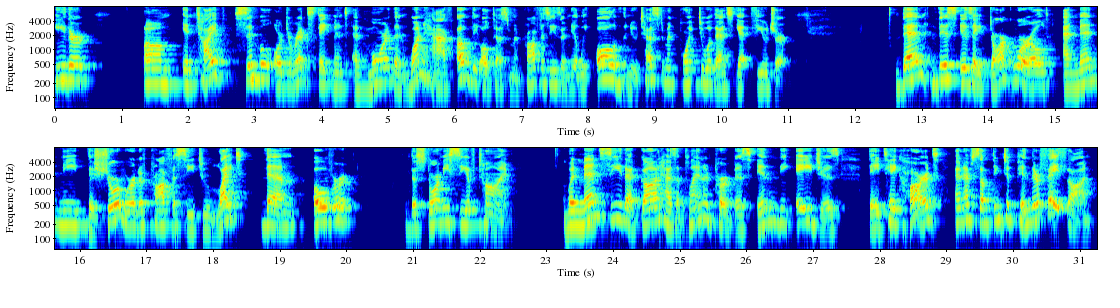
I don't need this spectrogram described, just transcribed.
either um, in type, symbol, or direct statement, and more than one half of the Old Testament prophecies and nearly all of the New Testament point to events yet future. Then this is a dark world, and men need the sure word of prophecy to light them over the stormy sea of time. When men see that God has a plan and purpose in the ages, they take heart and have something to pin their faith on.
